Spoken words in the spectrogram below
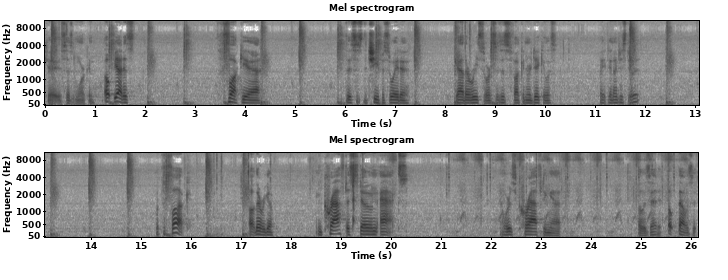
Okay, this isn't working. Oh, yeah, it is. Fuck yeah this is the cheapest way to gather resources. This is fucking ridiculous. Wait, did I just do it? What the fuck? Oh, there we go. And craft a stone axe. Now, where's crafting at? Oh, is that it? Oh, that was it.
